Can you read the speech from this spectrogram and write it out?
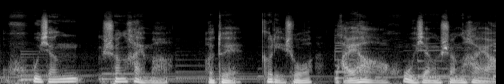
互相伤害吗？啊，对，歌里说来啊，互相伤害啊。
